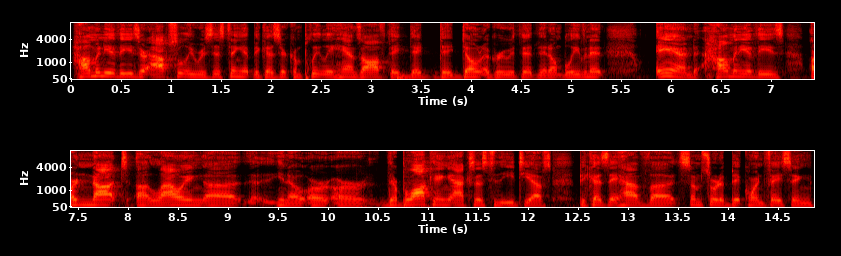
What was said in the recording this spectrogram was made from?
How many of these are absolutely resisting it because they're completely hands off? They they they don't agree with it. They don't believe in it. And how many of these are not allowing, uh, you know, or, or they're blocking access to the ETFs because they have uh, some sort of Bitcoin facing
